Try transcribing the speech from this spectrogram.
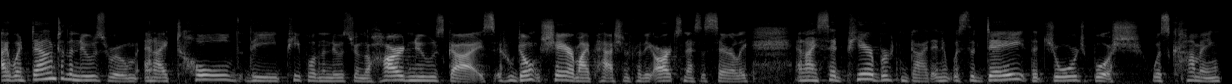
I went down to the newsroom and I told the people in the newsroom, the hard news guys who don't share my passion for the arts necessarily, and I said, Pierre Berton died. And it was the day that George Bush was coming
